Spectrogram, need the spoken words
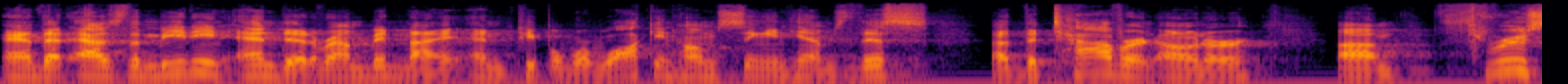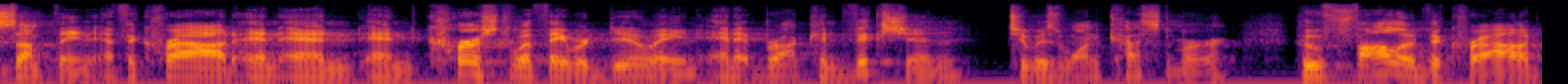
And that as the meeting ended around midnight and people were walking home singing hymns, this, uh, the tavern owner um, threw something at the crowd and, and, and cursed what they were doing, and it brought conviction to his one customer who followed the crowd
